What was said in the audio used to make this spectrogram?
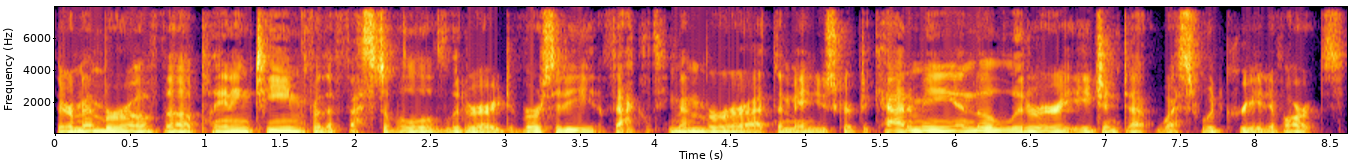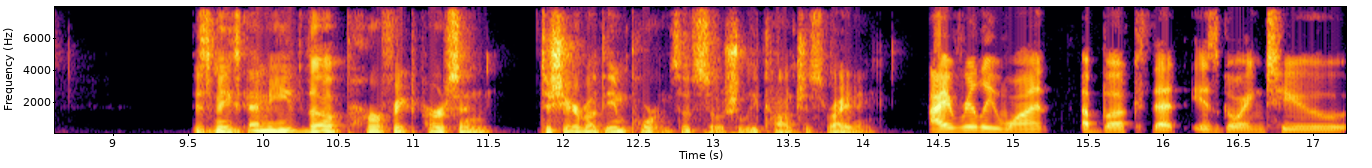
They're a member of the planning team for the Festival of Literary Diversity, a faculty member at the Manuscript Academy, and a literary agent at Westwood Creative Arts. This makes Emmy the perfect person to share about the importance of socially conscious writing. I really want a book that is going to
